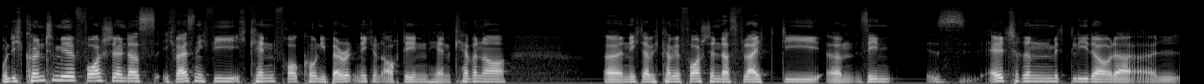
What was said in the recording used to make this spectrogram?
Und ich könnte mir vorstellen, dass, ich weiß nicht wie, ich kenne Frau Coney Barrett nicht und auch den Herrn Kavanaugh äh, nicht, aber ich kann mir vorstellen, dass vielleicht die ähm, Sen älteren Mitglieder oder äh,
